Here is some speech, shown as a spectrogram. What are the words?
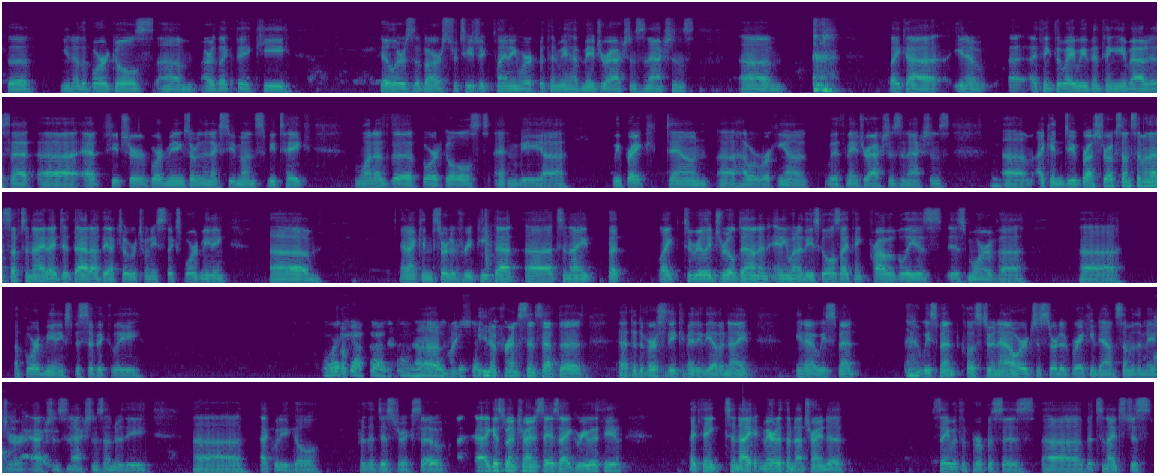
the you know the board goals um, are like the key pillars of our strategic planning work, but then we have major actions and actions. Um, like uh, you know I think the way we've been thinking about it is that uh, at future board meetings over the next few months, we take one of the board goals and we uh, we break down uh, how we're working on it with major actions and actions. Um, I can do brushstrokes on some of that stuff tonight. I did that at the October 26th board meeting. Um, and I can sort of repeat that uh, tonight. But like to really drill down on any one of these goals, I think probably is is more of a uh, a board meeting specifically. Workshop. Uh, uh, like, you know, for instance, at the at the diversity committee the other night, you know, we spent we spent close to an hour just sort of breaking down some of the major actions and actions under the uh, equity goal for the district. So I guess what I'm trying to say is I agree with you. I think tonight, Meredith, I'm not trying to say what the purpose is, uh, but tonight's just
